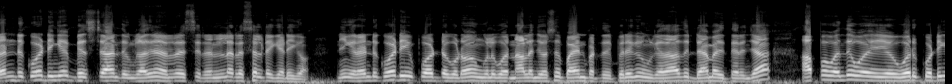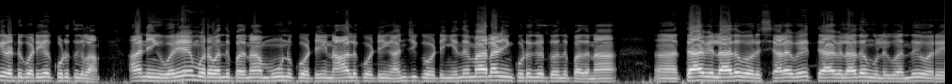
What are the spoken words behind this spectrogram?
ரெண்டு கோட்டிங்கே பெஸ்ட்டானது உங்களுக்கு அதே நல்ல ரிச நல்ல ரிசல்ட்டு கிடைக்கும். நீங்கள் ரெண்டு கோட்டிங் போட்டு கூட உங்களுக்கு ஒரு நாலஞ்சு வருஷம் பயன்படுத்த பிறகு உங்களுக்கு ஏதாவது டேமேஜ் தெரிஞ்சால் அப்போ வந்து ஒரு கோட்டிங் ரெண்டு கோட்டிங்காக கொடுத்துக்கலாம். ஆனால் நீங்கள் ஒரே முறை வந்து பார்த்தீங்கன்னா மூணு கோட்டிங் நாலு கோட்டிங் அஞ்சு கோட்டிங் இந்த மாதிரிலாம் நீங்கள் கொடுக்கறது வந்து பார்த்தீங்கன்னா தேவையில்லாத ஒரு செலவு தேவையில்லாத உங்களுக்கு வந்து ஒரு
